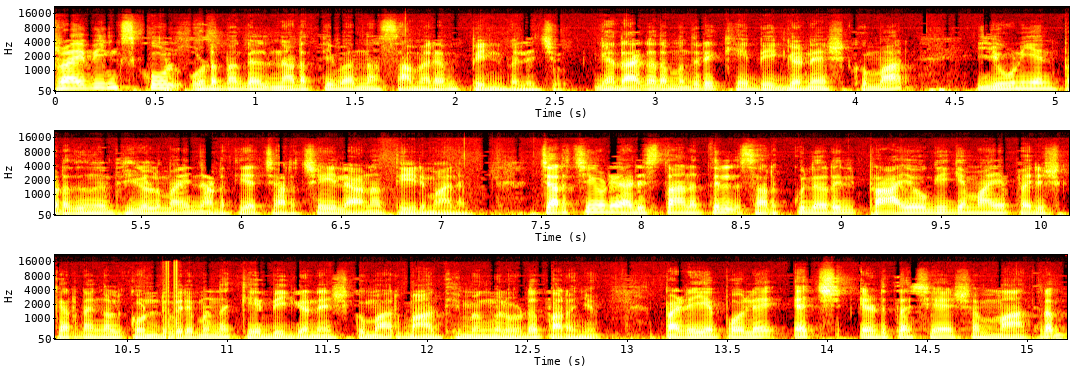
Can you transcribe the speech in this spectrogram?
ഡ്രൈവിംഗ് സ്കൂൾ ഉടമകൾ നടത്തിവന്ന സമരം പിൻവലിച്ചു. ഗതാഗത മന്ത്രി K B Ganesh Kumar union പ്രതിനിധികളുമായി നടത്തിയ ചർച്ചയിലാണ് തീരുമാനം. ചർച്ചയുടെ അടിസ്ഥാനത്തിൽ സർക്കുലറിൽ പ്രായോഗികമായ പരിഷ്കരണങ്ങൾ കൊണ്ടുവരുമെന്ന് കെ ബി ഗണേഷ് കുമാർ മാധ്യമങ്ങളോട് പറഞ്ഞു. പഴയ പോലെ എച്ച് എടുത്ത ശേഷം മാത്രം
